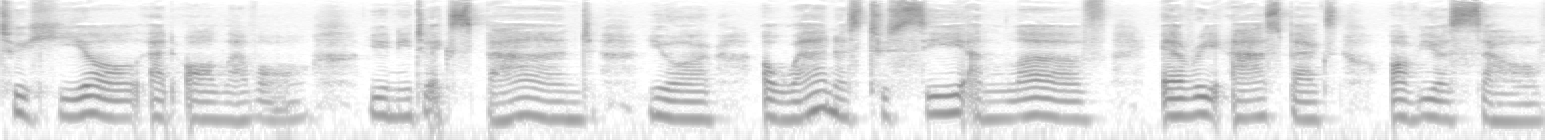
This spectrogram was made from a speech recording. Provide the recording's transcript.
to heal at all level. You need to expand your awareness to see and love every aspect of yourself.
